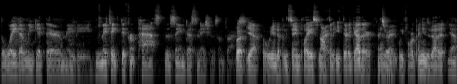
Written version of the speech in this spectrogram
the way that we get there maybe we may take different paths to the same destination sometimes. but yeah, but we end up in the same place and Right. often eat there together. That's and right. We form opinions about it. Yeah.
